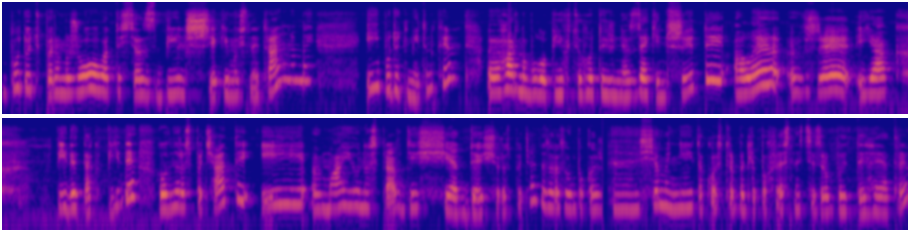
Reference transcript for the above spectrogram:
будуть перемежовуватися з більш якимось нейтральними. І будуть мітинги. Е, Гарно було б їх цього тижня закінчити, але вже як піде, так піде. Головне розпочати. І е, маю насправді ще дещо розпочати. Зараз вам покажу. Е, Ще мені також треба для похресниці зробити гетри.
